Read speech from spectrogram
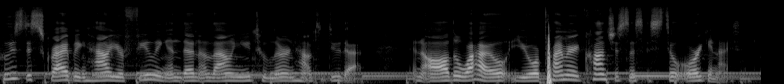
who's describing how you're feeling, and then allowing you to learn how to do that. And all the while, your primary consciousness is still organizing.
